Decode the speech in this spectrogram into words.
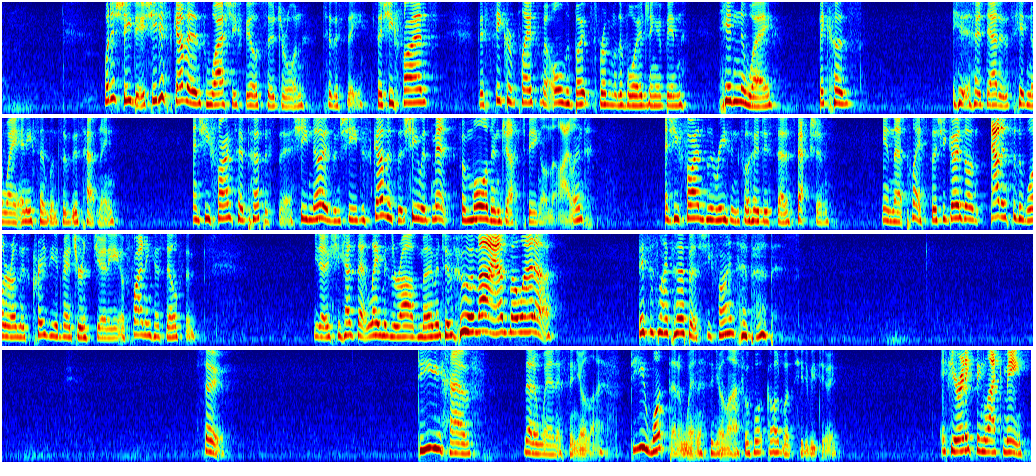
what does she do? She discovers why she feels so drawn to the sea. So she finds this secret place where all the boats from the voyaging have been hidden away because her dad has hidden away any semblance of this happening. And she finds her purpose there. She knows and she discovers that she was meant for more than just being on the island. And she finds the reason for her dissatisfaction in that place. So she goes on out into the water on this crazy adventurous journey of finding herself and you know, she has that Les Miserables moment of who am I? I'm Moana. This is my purpose. She finds her purpose. So, do you have that awareness in your life? Do you want that awareness in your life of what God wants you to be doing? If you're anything like me,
